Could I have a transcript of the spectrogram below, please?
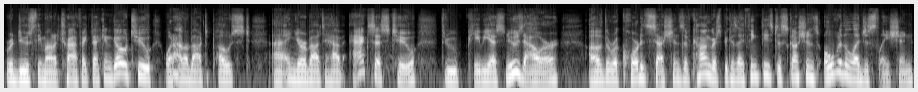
reduce the amount of traffic that can go to what I'm about to post uh, and you're about to have access to through PBS NewsHour of the recorded sessions of Congress because I think these discussions over the legislation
